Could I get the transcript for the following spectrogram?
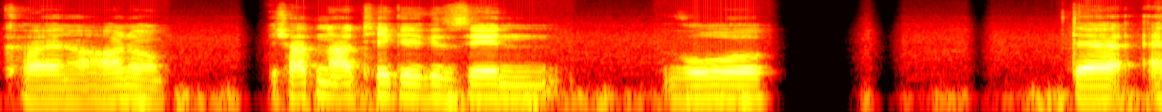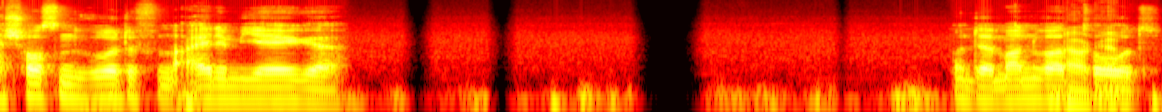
keine Ahnung. Ich hatte einen Artikel gesehen, wo der erschossen wurde von einem Jäger. Und der Mann war okay. tot.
